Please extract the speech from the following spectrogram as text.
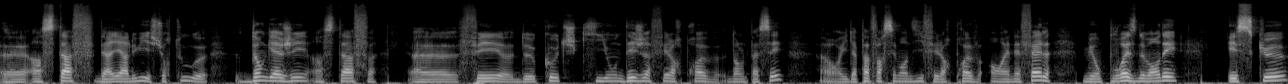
euh, un staff derrière lui et surtout euh, d'engager un staff euh, fait de coachs qui ont déjà fait leurs preuves dans le passé. Alors il n'a pas forcément dit fait leurs preuves en NFL, mais on pourrait se demander est-ce que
